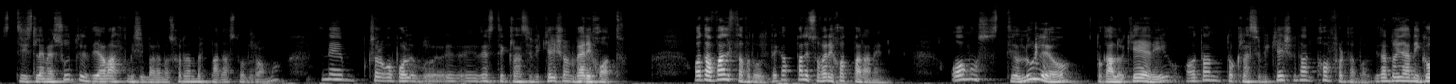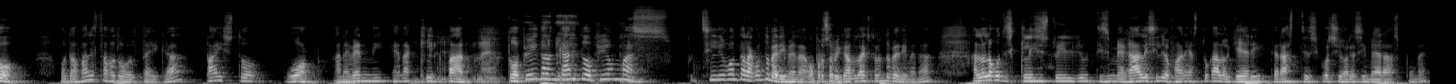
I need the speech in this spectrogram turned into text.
Στη Λεμεσού, τη διαβάθμιση παραδείγματο χωρί να περπατά στον δρόμο, είναι, ξέρω εγώ, είναι στη classification very hot. Όταν βάλει τα φωτοβολταϊκά, πάλι στο very hot παραμένει. Όμως στο Λούλεο, το καλοκαίρι, όταν το classification ήταν comfortable, ήταν το ιδανικό. Όταν βάλεις τα φωτοβολταϊκά, πάει στο warm. Ανεβαίνει ένα κλικ ναι, πάνω. Ναι. Το οποίο ήταν κάτι το οποίο μας. Έτσι λίγο ταρακόν το περίμενα. Εγώ προσωπικά τουλάχιστον δεν το περίμενα. Αλλά λόγω της κλίση του ήλιου, της μεγάλης ηλιοφάνειας του καλοκαίρι, τεράστιες 20 ώρες ημέρα, ας πούμε,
